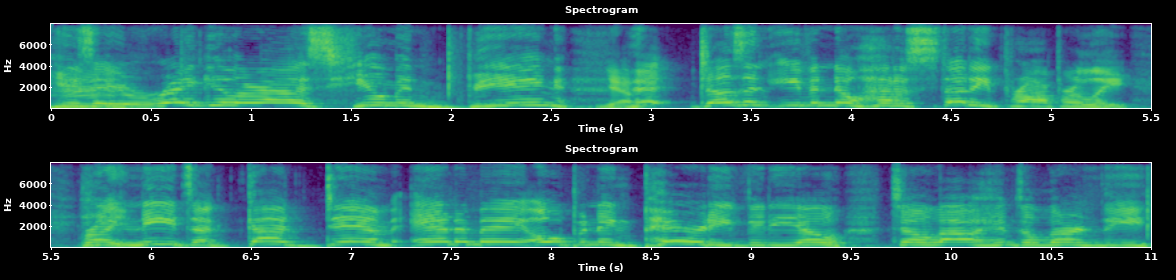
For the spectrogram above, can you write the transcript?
He is a regular ass human being Mm-hmm. Yep. that doesn't even know how to study properly. Right. He needs a goddamn anime opening parody video to allow him to learn the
